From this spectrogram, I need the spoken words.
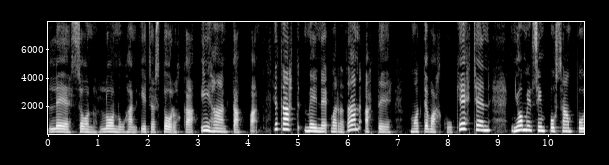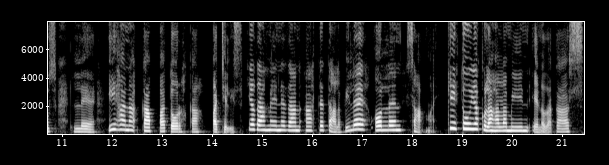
le son lonuhan etsas torka ihan kappan. Ja taht meine varataan ahte mutta vahkuu kehten, njomil simpusampus le ihana kappa torka patselis. Ja tämä mennetään ahte talville ollen saamai. Kihtuu ja kulahallamiin enotakas.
